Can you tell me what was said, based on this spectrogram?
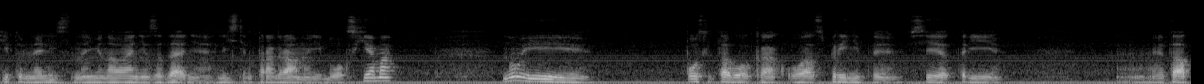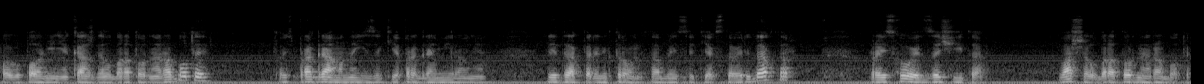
титульный лист, наименование задания, листинг программы и блок-схема. Ну и после того, как у вас приняты все три э, этапа выполнения каждой лабораторной работы, то есть программа на языке программирования, редактор электронных таблиц и текстовый редактор, происходит защита вашей лабораторной работы.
